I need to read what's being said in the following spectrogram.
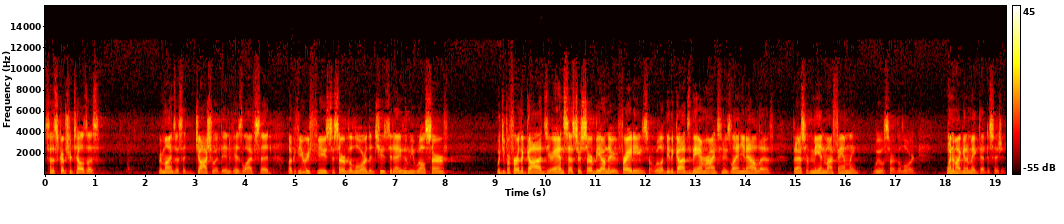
So the scripture tells us, reminds us that Joshua at the end of his life said, Look, if you refuse to serve the Lord, then choose today whom you will serve. Would you prefer the gods your ancestors served beyond the Euphrates, or will it be the gods of the Amorites in whose land you now live? But as for me and my family, we will serve the Lord. When am I going to make that decision?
